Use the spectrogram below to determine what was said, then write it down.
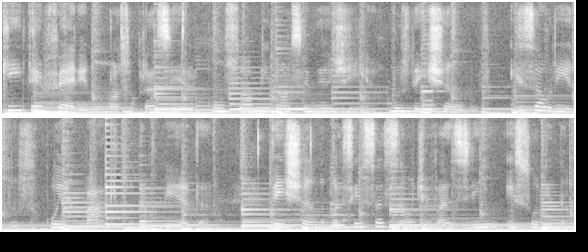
que interferem no nosso prazer, consomem nossa energia, nos deixando exauridos com o impacto da perda, deixando uma sensação de vazio e solidão.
